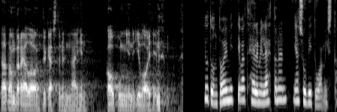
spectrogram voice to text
tämä Tampereella on tykästynyt näihin kaupungin iloihin. Jutun toimittivat Helmi Lehtonen ja Suvi Tuomisto.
